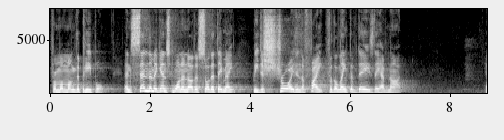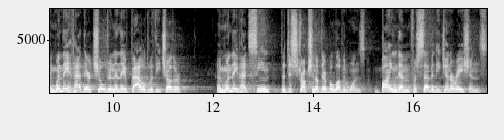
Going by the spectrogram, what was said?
from among the people, and send them against one another so that they might be destroyed in the fight. For the length of days they have not. And when they have had their children and they have battled with each other, and when they've had seen the destruction of their beloved ones, bind them for 70 generations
